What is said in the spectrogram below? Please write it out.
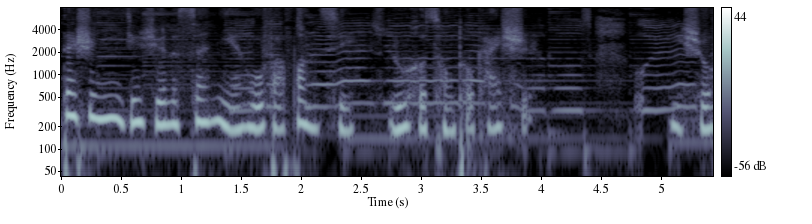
但是你已经学了三年，无法放弃。如何从头开始？你说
